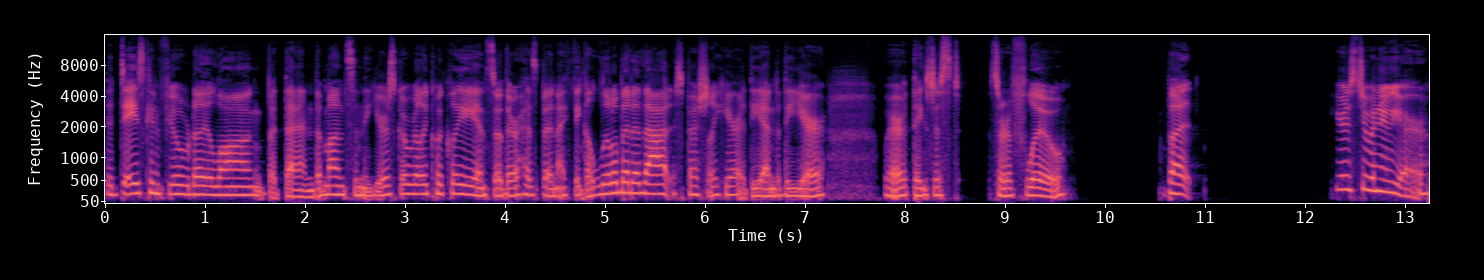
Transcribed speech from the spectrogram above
the days can feel really long, but then the months and the years go really quickly. And so there has been, I think, a little bit of that, especially here at the end of the year, where things just sort of flew. But here's to a new year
